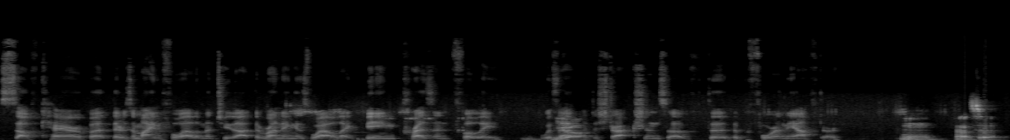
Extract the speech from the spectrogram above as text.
self care, but there's a mindful element to that. The running as well, like being present fully without yeah. the distractions of the, the before and the after. Mm, that's it.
